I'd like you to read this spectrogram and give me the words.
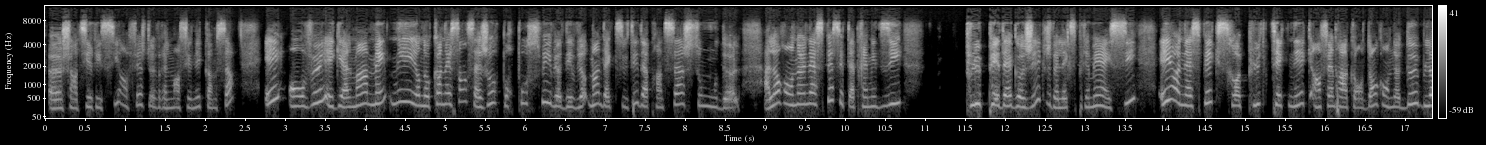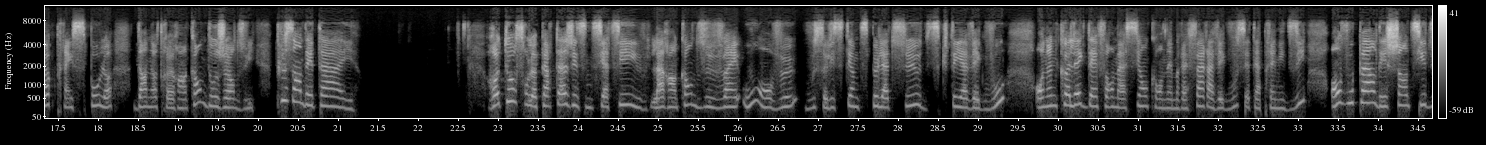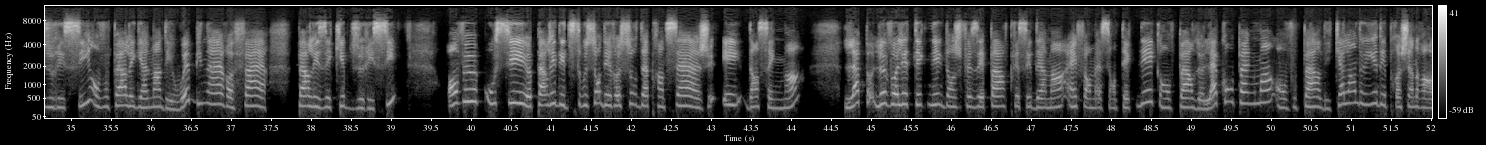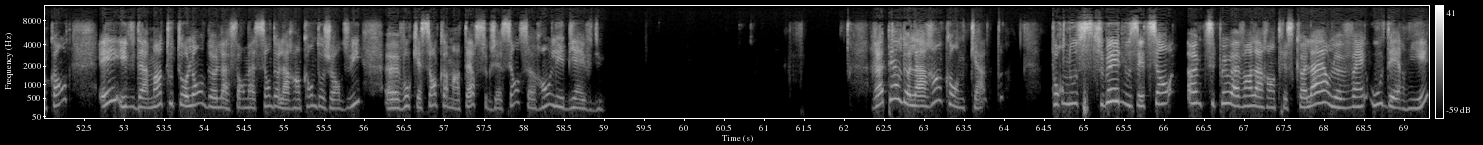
un chantier récit, en fait, je devrais le mentionner comme ça. Et on veut également maintenir nos connaissances à jour pour poursuivre le développement d'activités d'apprentissage sous Moodle. Alors, on a un aspect cet après-midi plus pédagogique, je vais l'exprimer ainsi, et un aspect qui sera plus technique en fin de rencontre. Donc, on a deux blocs principaux là, dans notre rencontre d'aujourd'hui. Plus en détail, Retour sur le partage des initiatives, la rencontre du 20 août, on veut vous solliciter un petit peu là-dessus, discuter avec vous. On a une collègue d'information qu'on aimerait faire avec vous cet après-midi. On vous parle des chantiers du récit. On vous parle également des webinaires offerts par les équipes du récit. On veut aussi euh, parler des distributions des ressources d'apprentissage et d'enseignement le volet technique dont je faisais part précédemment, information technique, on vous parle de l'accompagnement, on vous parle des calendriers des prochaines rencontres et évidemment, tout au long de la formation de la rencontre d'aujourd'hui, euh, vos questions, commentaires, suggestions seront les bienvenus. Rappel de la rencontre 4. Pour nous situer, nous étions un petit peu avant la rentrée scolaire, le 20 août dernier,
